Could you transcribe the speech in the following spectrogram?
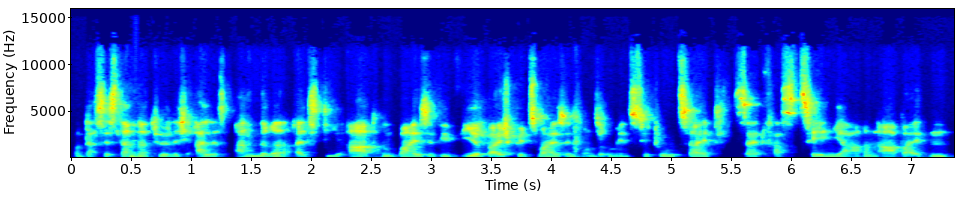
Und das ist dann natürlich alles andere als die Art und Weise, wie wir beispielsweise in unserem Institut seit, seit fast zehn Jahren arbeiten,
